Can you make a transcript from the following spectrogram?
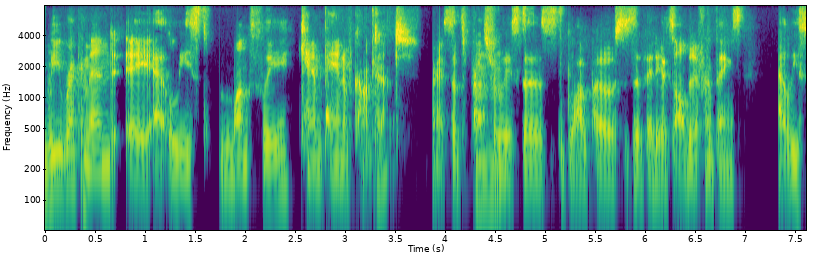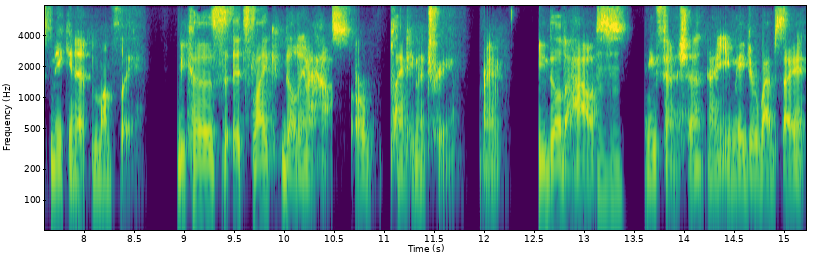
we recommend a at least monthly campaign of content right? So it's press Mhm. releases the blog posts it's the video it's all the different things at least making it monthly. Because it's like building a house or planting a tree right? You build a house Mhm. and you finish it right? You made your website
